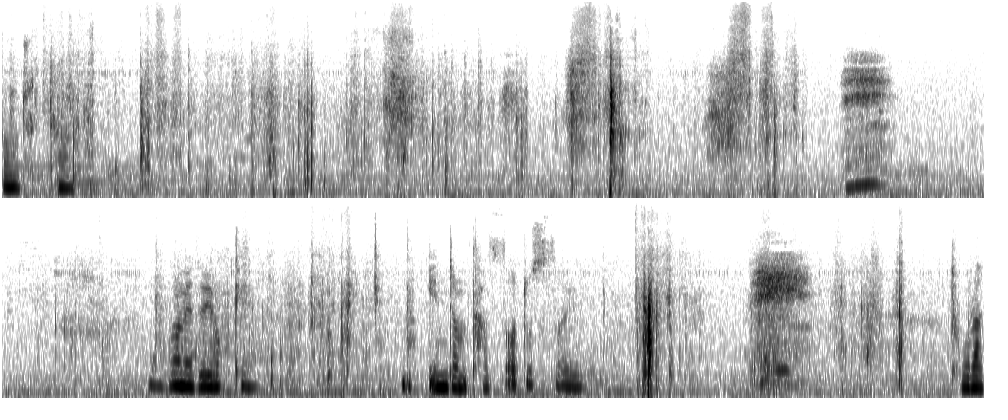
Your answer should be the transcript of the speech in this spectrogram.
너무 좋다. 이번에도 이렇게 느낀 점 다 써줬어요. 도라.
